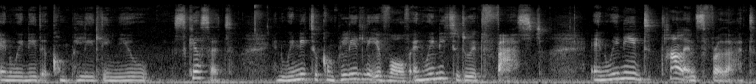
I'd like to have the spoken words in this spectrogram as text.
and we need a completely new skill set, and we need to completely evolve, and we need to do it fast and we need talents for that.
